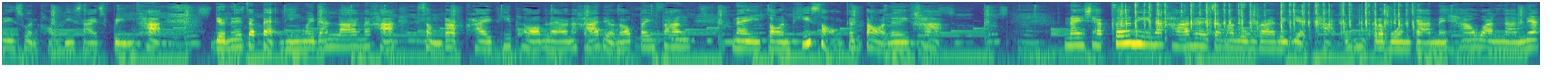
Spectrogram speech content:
ในส่วนของ Design Sprint ค่ะ เดี๋ยวเนยจะแปะลิงก์ไว้ด้านล่างนะคะสำหรับใครที่พร้อมแล้วนะคะ เดี๋ยวเราไปฟังในตอนที่ 2 กันต่อเลยค่ะ ในแชปเตอร์นี้นะคะเนยจะมาลงรายละเอียดค่ะก็คือกระบวนการใน 5 วันนั้นเนี่ย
